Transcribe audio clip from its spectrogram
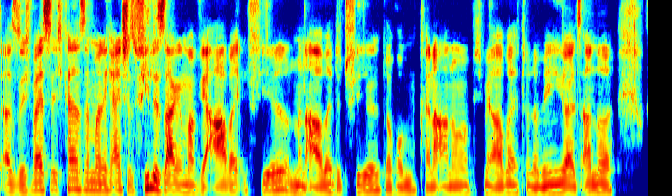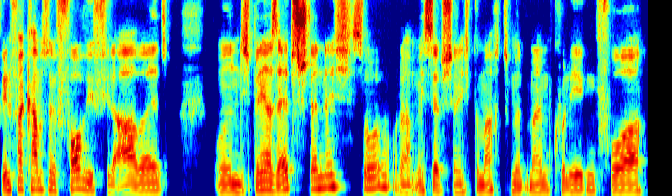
also ich weiß, ich kann das immer nicht einschätzen. Viele sagen immer, wir arbeiten viel und man arbeitet viel. Darum, keine Ahnung, ob ich mehr arbeite oder weniger als andere. Auf jeden Fall kam es mir vor wie viel Arbeit. Und ich bin ja selbstständig so oder habe mich selbstständig gemacht mit meinem Kollegen vor,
